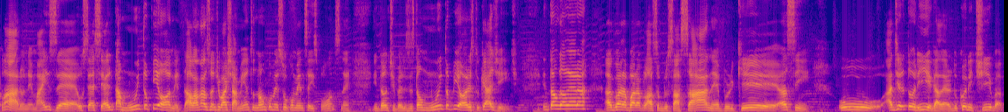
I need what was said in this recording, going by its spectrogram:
Claro, né? Mas é, o CSL tá muito pior, né? Tá lá na zona de baixamento, não começou com menos seis pontos, né? Então, tipo, eles estão muito piores do que a gente. Então, galera, agora bora falar sobre o Sassá, né? Porque, assim, o, a diretoria, galera, do Coritiba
